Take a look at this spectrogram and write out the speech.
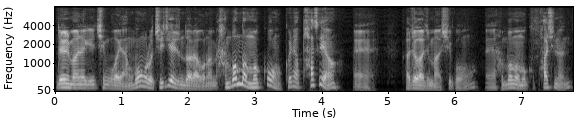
내일 만약에 이 친구가 양봉으로 지지해 준다라고 하면 한 번만 먹고 그냥 파세요. 예, 가져가지 마시고 예, 한 번만 먹고 파시는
